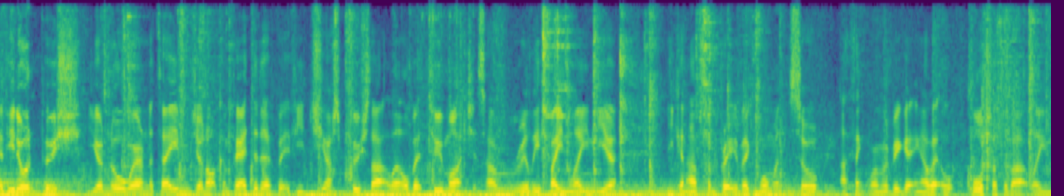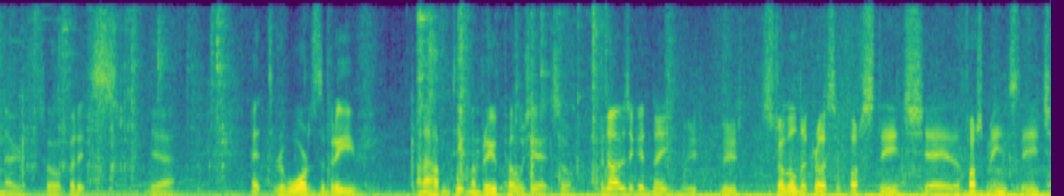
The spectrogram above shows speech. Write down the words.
if you don't push, you're nowhere in the times, you're not competitive, but if you just push that a little bit too much, it's a really fine line here. You can have some pretty big moments, so I think we're maybe getting a little closer to that line now. So, but it's yeah, it rewards the brave, and I haven't taken my brave pills yet. So, But no, it was a good night. We, we struggled across the first stage, uh, the first main stage.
